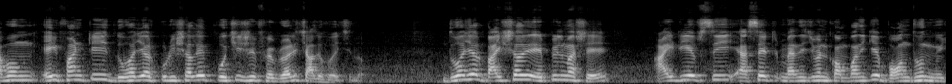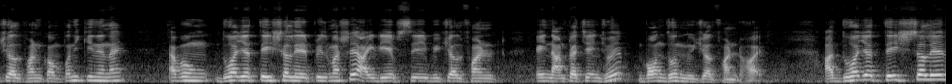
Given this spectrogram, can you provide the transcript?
এবং এই ফান্ডটি দু হাজার কুড়ি সালের পঁচিশে ফেব্রুয়ারি চালু হয়েছিল। দু হাজার বাইশ সালের এপ্রিল মাসে আইডিএফসি অ্যাসেট ম্যানেজমেন্ট কোম্পানিকে বন্ধন মিউচুয়াল ফান্ড কোম্পানি কিনে নেয় এবং দু হাজার তেইশ সালের এপ্রিল মাসে আইডিএফসি মিউচুয়াল ফান্ড এই নামটা চেঞ্জ হয়ে বন্ধন মিউচুয়াল ফান্ড হয়। আর দু হাজার তেইশ সালের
